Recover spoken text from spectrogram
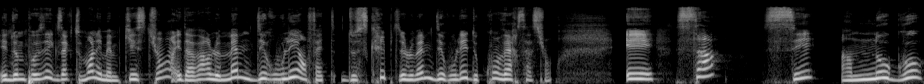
et de me poser exactement les mêmes questions et d'avoir le même déroulé en fait de script, le même déroulé de conversation. Et ça, c'est un no-go.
